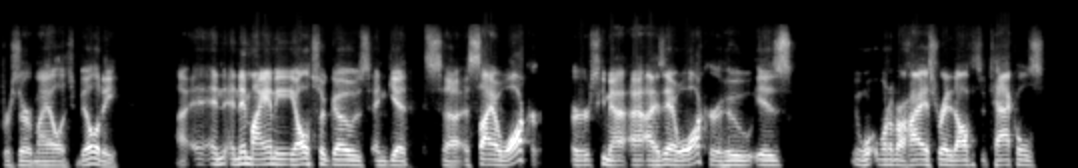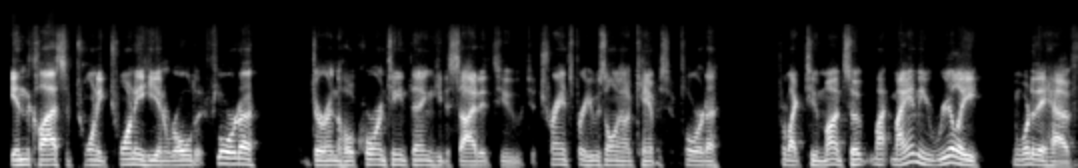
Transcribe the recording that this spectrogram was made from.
preserve my eligibility. Uh, and and then Miami also goes and gets uh, Isaiah Walker, or excuse me, Isaiah Walker, who is one of our highest rated offensive tackles in the class of 2020. He enrolled at Florida during the whole quarantine thing. He decided to to transfer. He was only on campus at Florida for like two months. So Miami really, what do they have?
